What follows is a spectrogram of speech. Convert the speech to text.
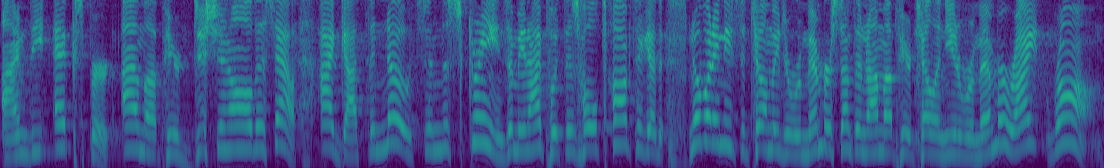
I'm the expert. I'm up here dishing all this out. I got the notes and the screens. I mean, I put this whole talk together. Nobody needs to tell me to remember something I'm up here telling you to remember, right? Wrong.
